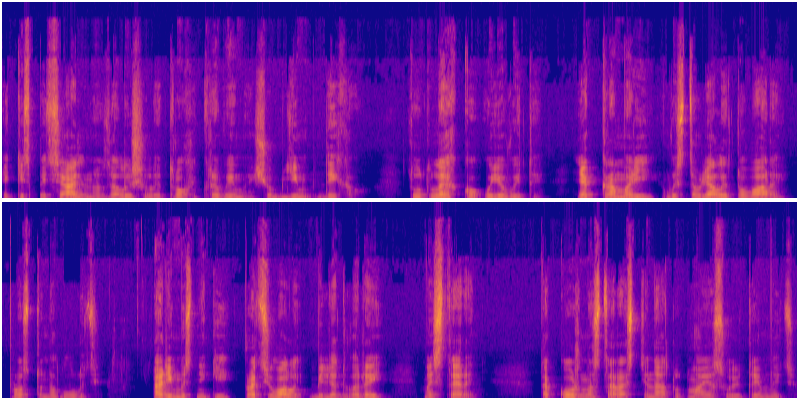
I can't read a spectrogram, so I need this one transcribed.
які спеціально залишили трохи кривими, щоб дім дихав. Тут легко уявити, як крамарі виставляли товари просто на вулиці, а ремісники працювали біля дверей майстерень. Та кожна стара стіна тут має свою таємницю.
